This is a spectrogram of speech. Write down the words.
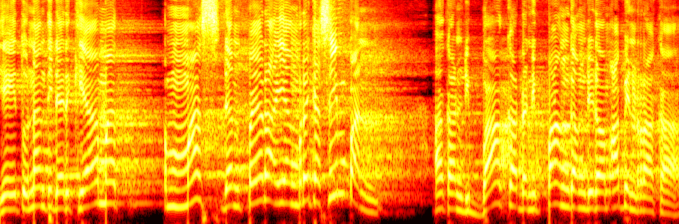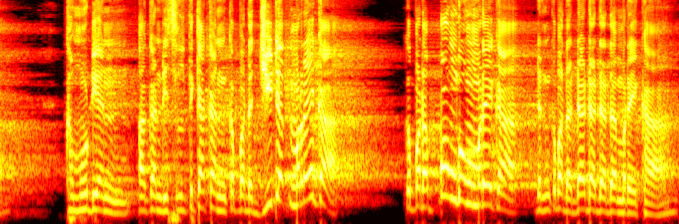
yaitu nanti dari kiamat emas dan perak yang mereka simpan akan dibakar dan dipanggang di dalam api neraka kemudian akan diselitikakan kepada jidat mereka, kepada punggung mereka dan kepada dada-dada mereka.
